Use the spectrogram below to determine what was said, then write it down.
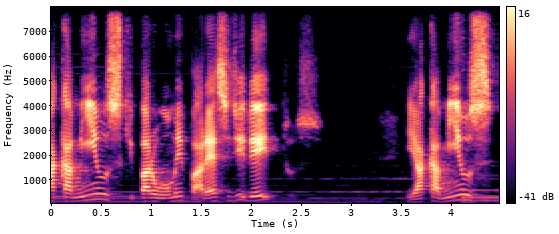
Há caminhos que para o homem parecem direitos, e há caminhos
